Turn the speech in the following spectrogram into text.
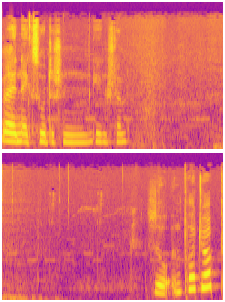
Äh, einen exotischen Gegenstand. So, Import Drop.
